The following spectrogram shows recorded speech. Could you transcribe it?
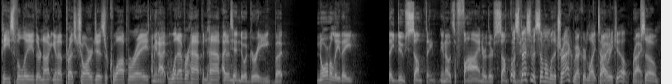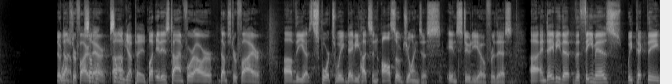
peacefully. They're not going to press charges or cooperate. I mean, I- Uh, whatever happened happened. I tend to agree, but normally they they do something. You know, it's a fine or there's something. well, there. especially with someone with a track record like Tyreek Right. Hill. Right. So no whatever. dumpster fire Someone- there. Uh, someone got paid. But it is time for our dumpster fire of the uh, sports week. Davey Hudson also joins us in studio for this. Uh, and Davey, the, the theme is we picked the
